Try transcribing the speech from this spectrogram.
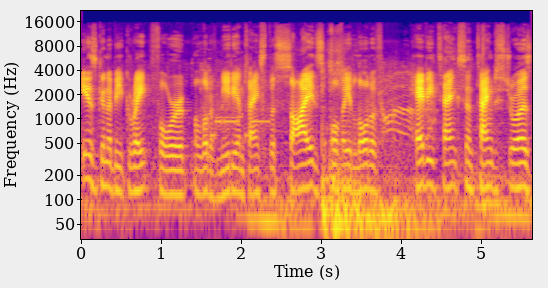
is going to be great for a lot of medium tanks, the sides of a lot of heavy tanks and tank destroyers.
